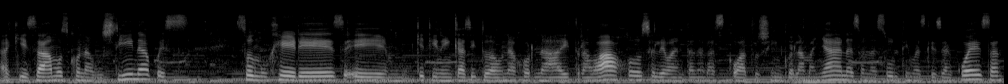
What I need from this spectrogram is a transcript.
aquí estábamos con Agustina, pues son mujeres eh, que tienen casi toda una jornada de trabajo, se levantan a las 4 o 5 de la mañana, son las últimas que se acuestan,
